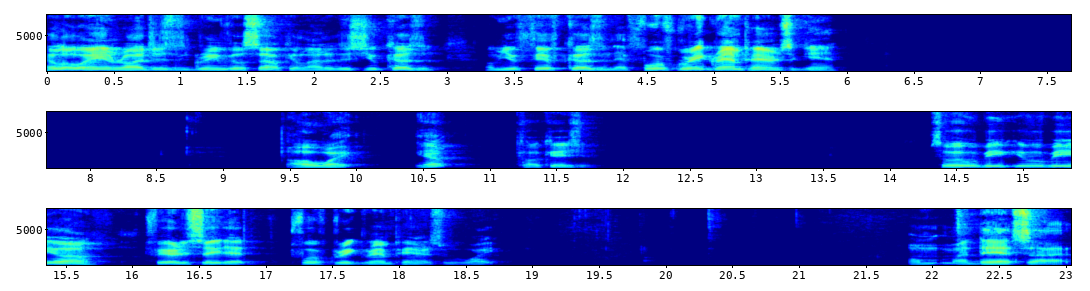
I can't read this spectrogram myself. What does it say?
Hello, Ann Rogers in Greenville, South Carolina. This is your cousin. I'm your fifth cousin, that fourth great grandparents again. All white. Yep. Caucasian. So it would be it would be uh, fair to say that fourth great grandparents were white on my dad's side.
